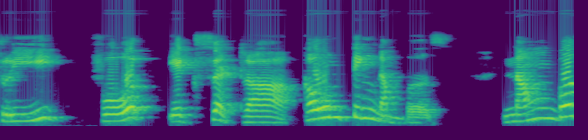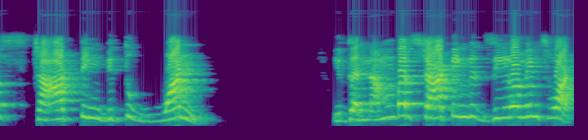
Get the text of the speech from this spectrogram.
3, 4, etc. Counting numbers. Numbers starting with 1. If the number starting with 0 means what?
